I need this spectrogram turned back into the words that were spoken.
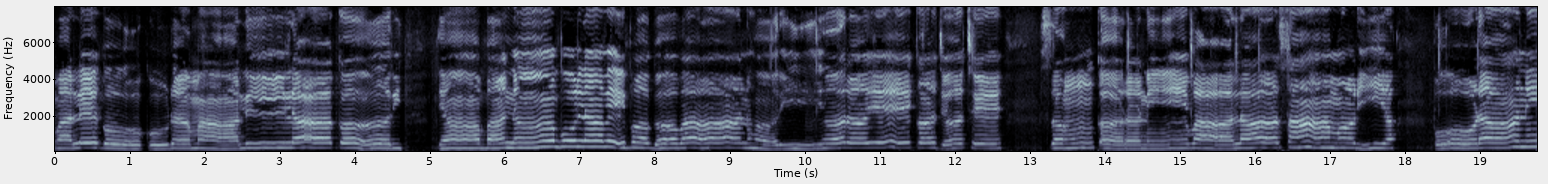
વાલે ગોકુળમાં લીલા કરી ત્યાં બાન બોલાવે ભગવાન, હરિહર એક જ છે. શંકરને વાલા સામળિયા પોળાને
